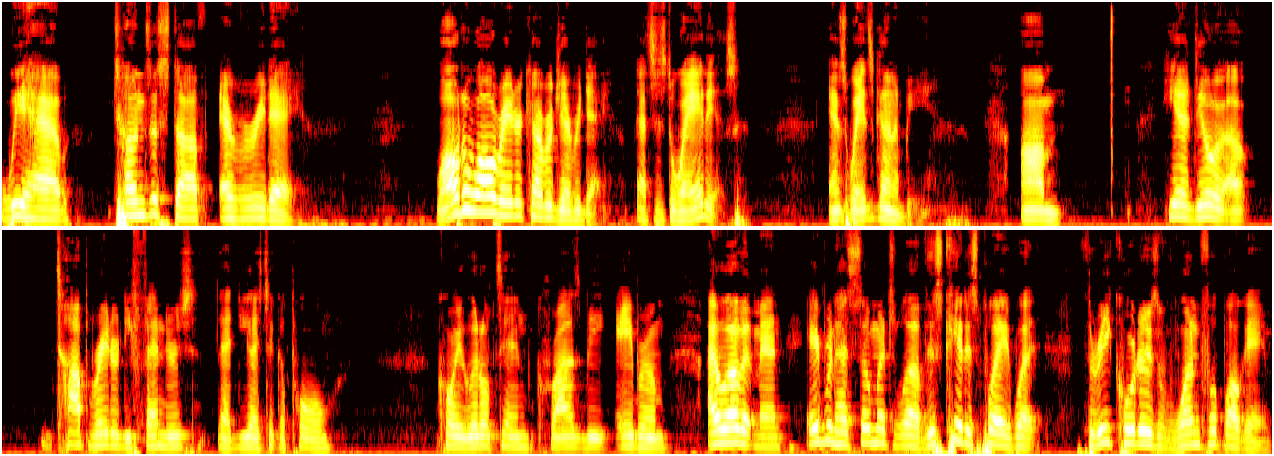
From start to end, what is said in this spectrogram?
We have tons of stuff every day. Wall to wall Raider coverage every day. That's just the way it is. And it's the way it's to be. Um, he had a deal with uh, top Raider defenders that you guys took a poll Cory Littleton, Crosby, Abram. I love it, man. Abram has so much love. This kid has played what three quarters of one football game,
